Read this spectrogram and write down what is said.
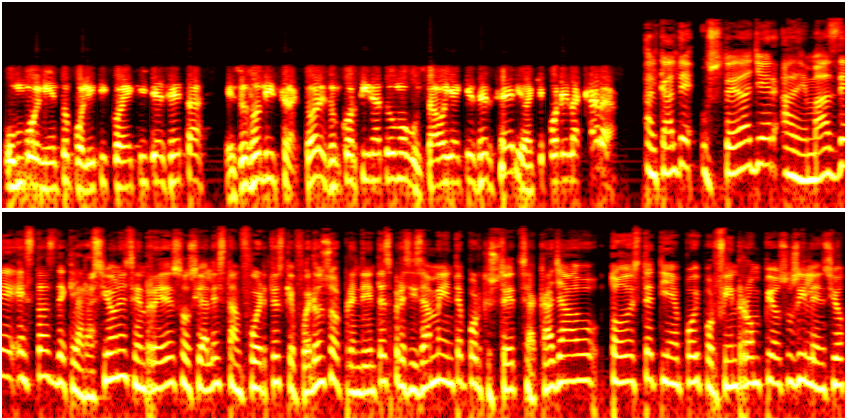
un movimiento político X, Y, Z, esos son distractores, son cortinas de humo, Gustavo, y hay que ser serio, hay que poner la cara. Alcalde, usted ayer, además de estas declaraciones en redes sociales tan fuertes que fueron sorprendentes precisamente porque usted se ha callado todo este tiempo y por fin rompió su silencio,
